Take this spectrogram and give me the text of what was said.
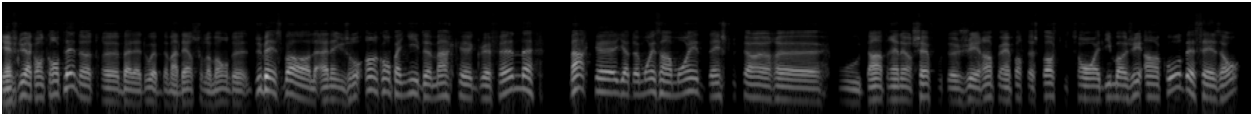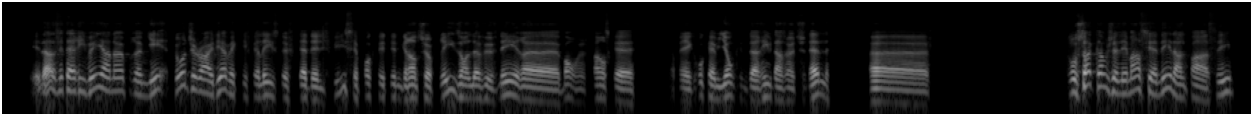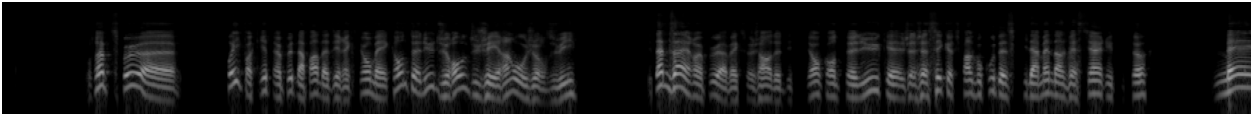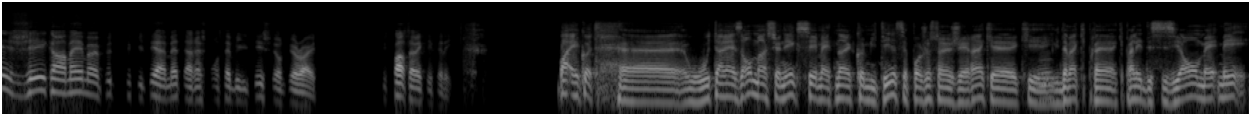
Bienvenue à compte complet, notre euh, balado hebdomadaire sur le monde du baseball. Alain Usereau en compagnie de Marc Griffin. Marc, euh, il y a de moins en moins d'instructeurs euh, ou d'entraîneurs-chefs ou de gérants, peu importe le sport, qui sont limogés en cours de saison. Et là, c'est arrivé, il y en a un premier, Joe Girardi avec les Phillies de Philadelphie. C'est pas que c'était une grande surprise. On l'a vu venir. bon, je pense que c'est un gros camion qui nous arrive dans un tunnel. Je trouve ça, comme je l'ai mentionné dans le passé, je trouve ça un petit peu, euh, pas hypocrite un peu de la part de la direction, mais compte tenu du rôle du gérant aujourd'hui, j'ai de la misère un peu avec ce genre de décision, compte tenu que je, sais que tu parles beaucoup de ce qu'il amène dans le vestiaire et tout ça, mais j'ai quand même un peu de difficulté à mettre la responsabilité sur Gerard. Ce qui se passe avec les Phillies. Bah, écoute, euh, oui, tu as raison de mentionner que c'est maintenant un comité, c'est pas juste un gérant qui, qui évidemment, qui prend, qui prend les décisions, mais mais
